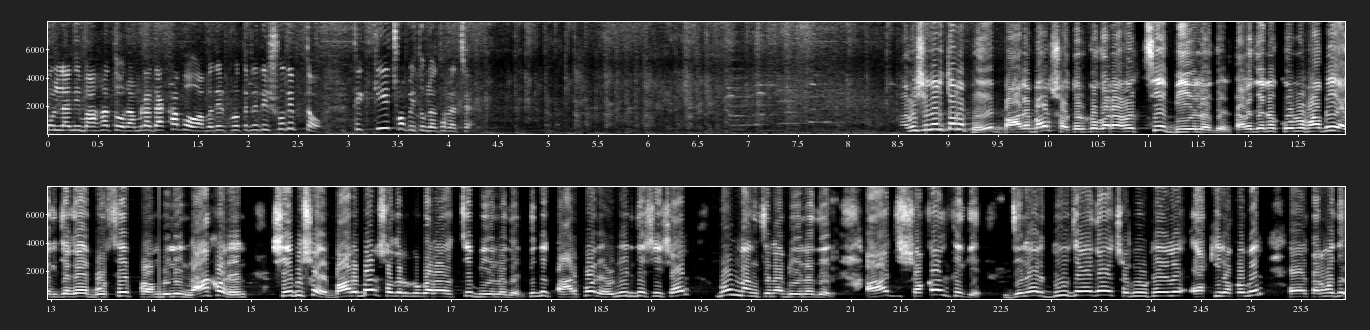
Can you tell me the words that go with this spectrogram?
কল্যাণী মাহাতোর। আমরা দেখাবো আমাদের প্রতিনিধি সুদীপ্ত, ঠিক কি ছবি তুলে ধরেছে? কমিশনের তরফে বারবার সতর্ক করা হচ্ছে বিএলওদের। তারা যেন কোনোভাবেই এক জায়গায় বসে ফর্ম বিলি না করেন, সে বিষয়ে বারবার সতর্ক করা হচ্ছে বিএলওদের। কিন্তু তারপরেও নির্দেশ ইশার ঘুম ভাঙছে না বিএলওদের। আজ সকাল থেকে জেলার দু জায়গায় ছবি উঠে এলো একই রকমের। তার মধ্যে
